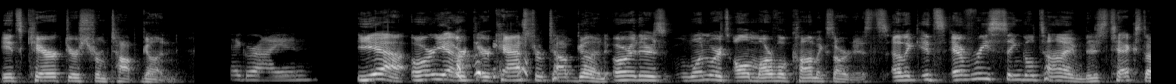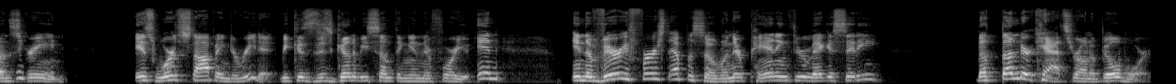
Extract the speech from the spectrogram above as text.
it's characters from Top Gun. Meg Ryan. Yeah, or yeah, or, or cast from Top Gun, or there's one where it's all Marvel Comics artists. Like it's every single time there's text on screen. it's worth stopping to read it because there's gonna be something in there for you. In in the very first episode, when they're panning through Mega City, the Thundercats are on a billboard.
